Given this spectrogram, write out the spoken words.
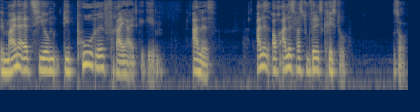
in meiner Erziehung die pure Freiheit gegeben. Alles. Alles, auch alles, was du willst, kriegst du. So.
